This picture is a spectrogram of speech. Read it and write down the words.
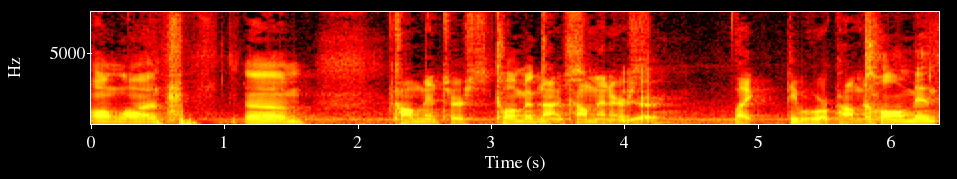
online. Um, Commenters, commenters. not commenters. Yeah. like people who are comment. Comment.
